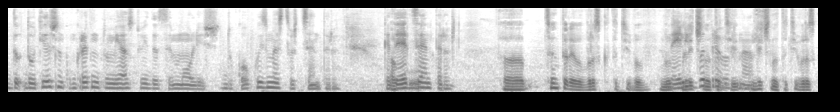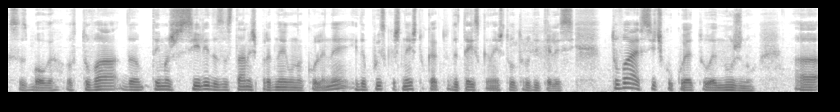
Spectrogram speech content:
да, да отидеш на конкретното място и да се молиш. Доколко изместваш центъра? Къде е Ако... е центъра? Център е във връзката ти, в, в е личната, ти, в личната ти връзка с Бога. В това да, да имаш сили да застанеш пред Него на колене и да поискаш нещо, както дете иска нещо от родителя си. Това е всичко, което е нужно. А,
